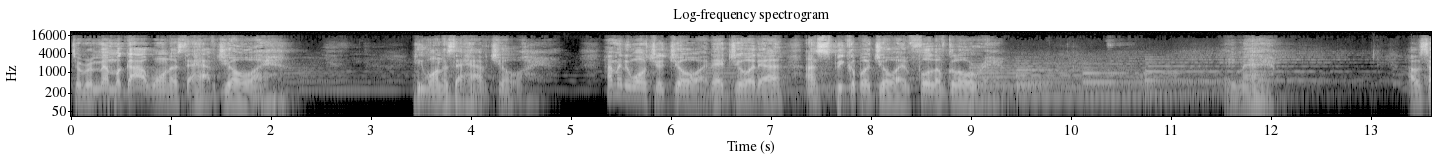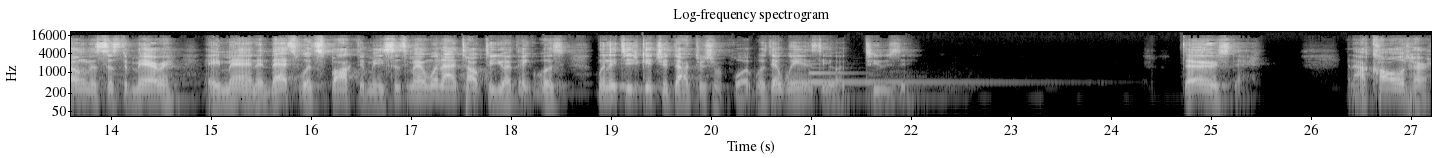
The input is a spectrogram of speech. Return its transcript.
to remember God want us to have joy. He want us to have joy. How many want your joy? That joy, that unspeakable joy and full of glory. Amen. I was talking to Sister Mary, amen, and that's what sparked in me. Sister Mary, when I talked to you, I think it was, when did you get your doctor's report? Was that Wednesday or Tuesday? Thursday. And I called her,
